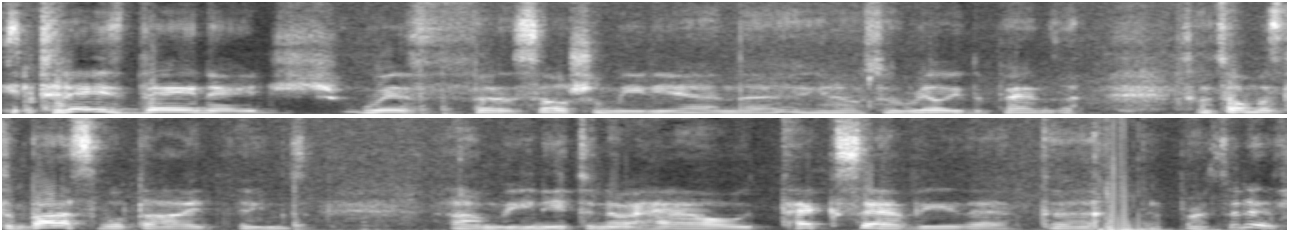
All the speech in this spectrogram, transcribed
In today's day and age, with uh, social media and the, you know, so it really depends. So it's almost impossible to hide things. Um, but you need to know how tech savvy that uh, that person is.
